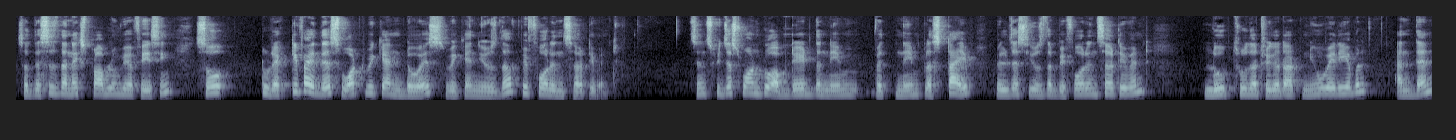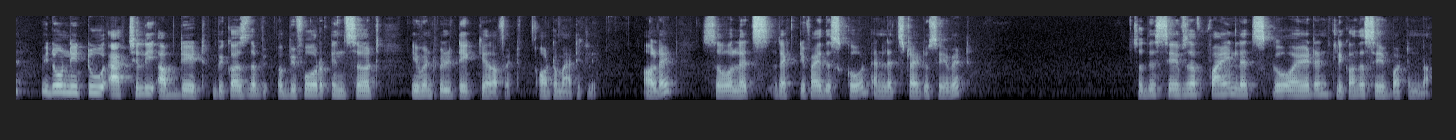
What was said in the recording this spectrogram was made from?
so this is the next problem we are facing so to rectify this, what we can do is we can use the before insert event. Since we just want to update the name with name plus type, we'll just use the before insert event, loop through the trigger.new variable, and then we don't need to actually update because the before insert event will take care of it automatically. All right, so let's rectify this code and let's try to save it. So this saves up fine. Let's go ahead and click on the save button now.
